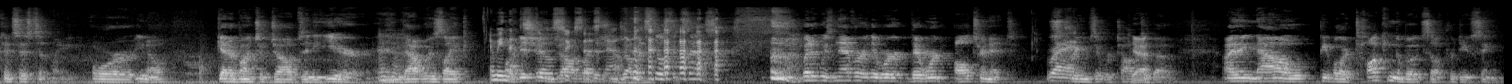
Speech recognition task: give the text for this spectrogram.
consistently, or you know, get a bunch of jobs in a year, and that was like Mm-hmm. I mean, that's still job, success audition, now. job. That's still success. but it was never there were there weren't alternate Right. streams that were talked Yeah. about. I think now people are talking about self producing,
